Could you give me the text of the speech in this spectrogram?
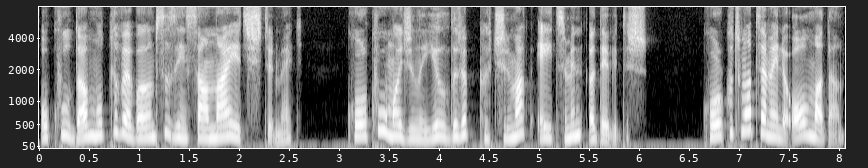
okulda mutlu ve bağımsız insanlar yetiştirmek, korku umacını yıldırıp kaçırmak eğitimin ödevidir. Korkutma temeli olmadan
